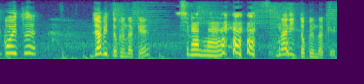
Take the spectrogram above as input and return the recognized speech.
え、こいつジャビットくんだっけ？知らない。何言っとくんだっけ？起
